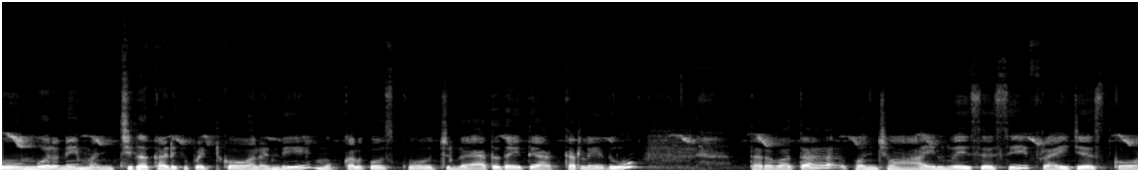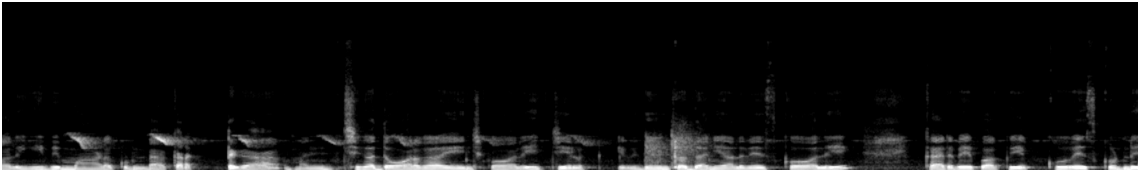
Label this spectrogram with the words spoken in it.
గోంగూరని మంచిగా కడిగి పెట్టుకోవాలండి. ముక్కలు కోసుకోవచ్చు. లేతదైతే అక్కర్లేదు. తర్వాత కొంచెం ఆయిల్ వేసేసి ఫ్రై చేసుకోవాలి. ఇవి మాడకుండా కరెక్ట్గా మంచిగా దోరగా వేయించుకోవాలి. జీల దీంట్లో ధనియాలు వేసుకోవాలి. కరివేపాకు ఎక్కువ వేసుకోండి.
